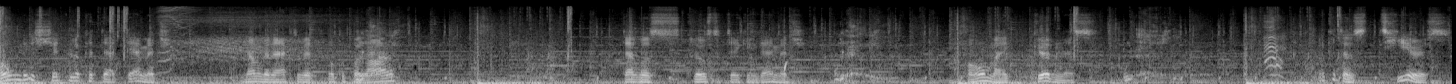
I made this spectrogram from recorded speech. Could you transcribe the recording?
Holy shit, look at that damage. Now I'm gonna activate Book of Belial. That was close to taking damage. Oh my goodness. Look at those tears.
